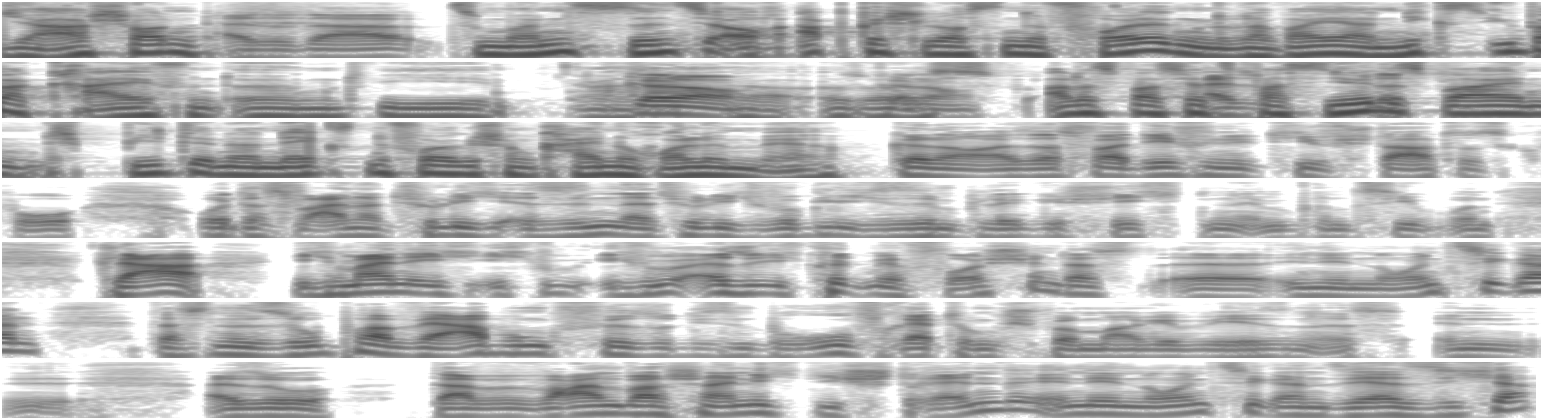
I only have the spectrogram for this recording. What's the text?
Ja, schon. Also da. Zumindest sind es ja auch abgeschlossene Folgen, da war ja nichts übergreifend irgendwie. Also, genau. Ja, also genau. Das, alles, was jetzt also passiert ist, war ein, spielte in der nächsten Folge schon keine Rolle mehr. Genau, also das war definitiv Status quo. Und das war natürlich, es sind natürlich wirklich simple Geschichten im Prinzip. Und klar, ich meine, ich, ich, ich also ich könnte mir vorstellen, dass äh, in den 90ern das eine super Werbung für so diesen Beruf Rettungsschwimmer gewesen ist. In, äh, also da waren wahrscheinlich die Strände in den 90ern sehr sicher,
